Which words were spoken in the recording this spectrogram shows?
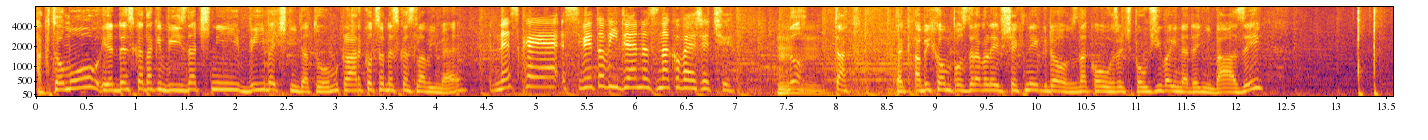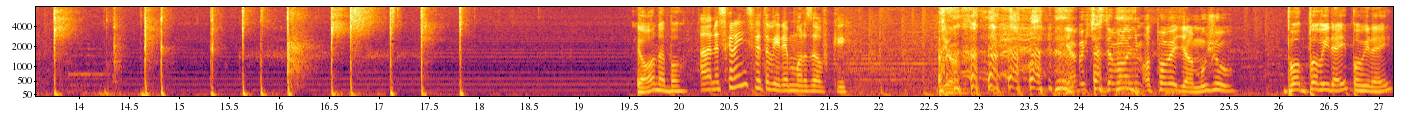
A k tomu je dneska taky význačný, výjimečný datum. Klárko, co dneska slavíme? Dneska je Světový den znakové řeči. No, tak, tak abychom pozdravili všechny, kdo znakovou řeč používají na denní bázi. Jo, nebo? Ale dneska není Světový den morzovky. Jo. Já bych ti s dovolením odpověděl, můžu? Po, povídej, povídej.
